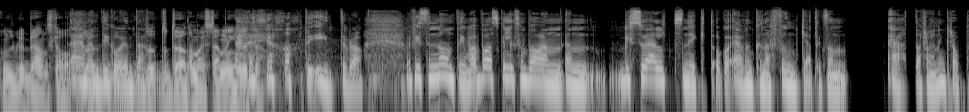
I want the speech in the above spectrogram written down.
om det blir brännskador. Nej, men det går ju inte. Då, då dödar man ju stämningen lite. Ja, det är inte bra. Men finns det någonting, vad, vad ska liksom vara en, en visuellt snyggt och, och även kunna funka att liksom äta från en kropp?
